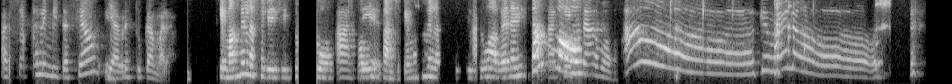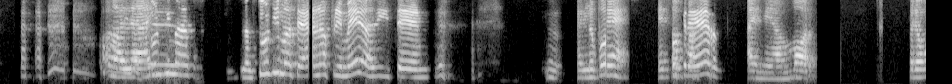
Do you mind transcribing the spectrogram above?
aceptas la invitación y abres tu cámara. Que manden la solicitud. Así ¿Dónde es. están? Que manden la solicitud. A ver, ahí estamos. Aquí estamos. ¡Ah! ¡Qué bueno! Hola, Las últimas, los últimos serán los primeros, dicen. ¿Me no puedo-? Eso No creer. Ay, mi amor. Pero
